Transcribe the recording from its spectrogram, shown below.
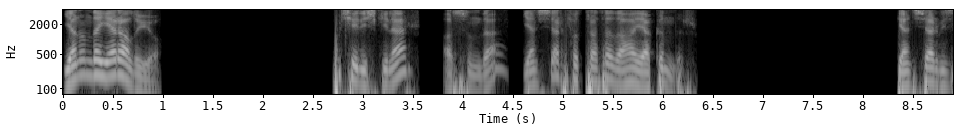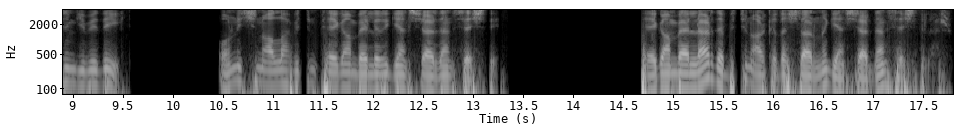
yanında yer alıyor. Bu çelişkiler aslında gençler fıtrata daha yakındır. Gençler bizim gibi değil. Onun için Allah bütün peygamberleri gençlerden seçti. Peygamberler de bütün arkadaşlarını gençlerden seçtiler.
